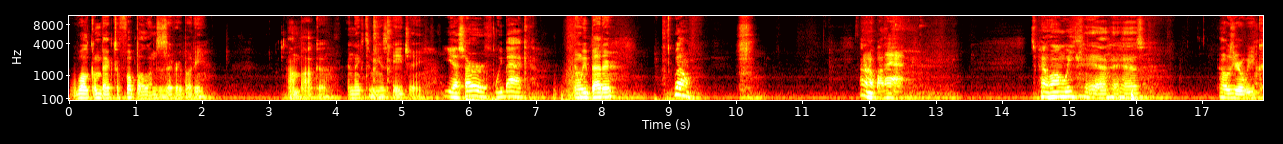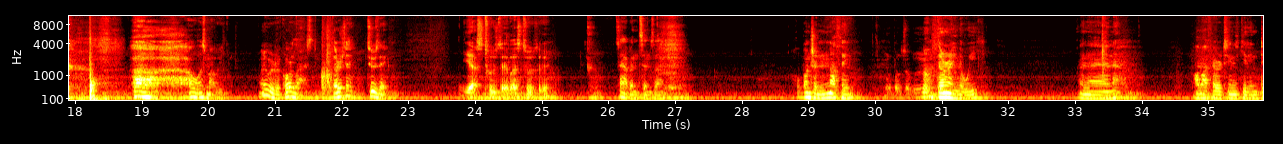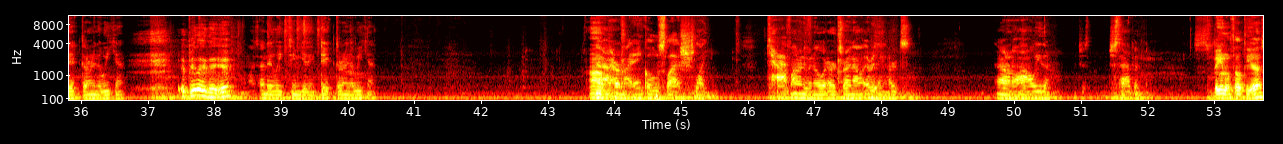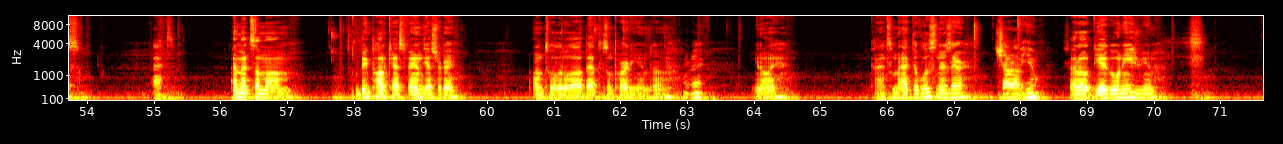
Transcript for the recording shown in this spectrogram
Welcome back to Football Lenses, everybody. I'm Baca, and next to me is AJ. Yes, sir. We back. And we better? Well, I don't know about that. It's been a long week. Yeah, it has. How was your week? How was my week? When did we record last? Thursday? Tuesday? Yes, Tuesday, last Tuesday. What's happened since then? A whole bunch of nothing A bunch of nothing. During the week. And then all my favorite teams getting dick during the weekend. It'd be like that, yeah. My Sunday league team getting dick during the weekend. and I Um, hurt my ankle slash like calf. I don't even know what hurts right now. Everything hurts. I don't know how either. It just just happened. Spain without the S. Facts. I met some um, big podcast fans yesterday. Onto a little uh, baptism party, and uh, right. you know, I, I had some active listeners there. Shout out you. Shout out Diego and Adrian.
